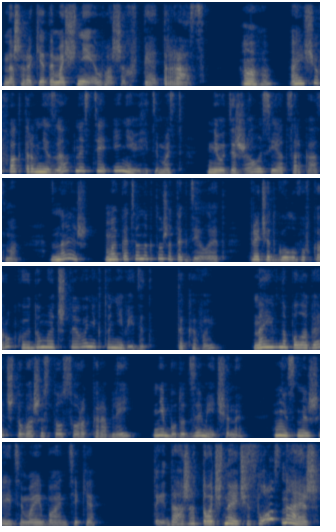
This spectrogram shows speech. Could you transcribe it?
Наши ракеты мощнее ваших в пять раз!» «Ага, а еще фактор внезапности и невидимость», – не удержалась я от сарказма. «Знаешь, мой котенок тоже так делает прячет голову в коробку и думает, что его никто не видит. Так и вы. Наивно полагать, что ваши 140 кораблей не будут замечены. Не смешите мои бантики. «Ты даже точное число знаешь?»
